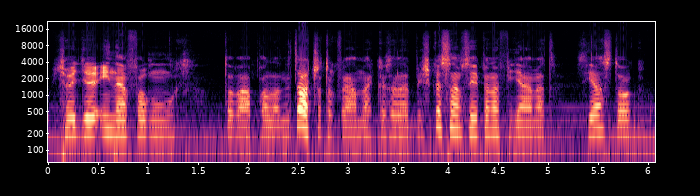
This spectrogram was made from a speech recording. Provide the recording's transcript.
Úgyhogy innen fogunk tovább haladni. Tartsatok velem legközelebb is. Köszönöm szépen a figyelmet. Sziasztok!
